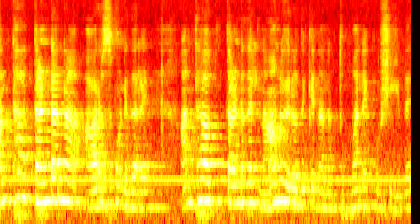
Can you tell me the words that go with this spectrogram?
ಅಂತಹ ತಂಡನ ಆರಿಸ್ಕೊಂಡಿದ್ದಾರೆ. ಅಂತಹ ತಂಡದಲ್ಲಿ ನಾನು ಇರೋದಕ್ಕೆ ನನಗೆ ತುಂಬಾ ಖುಷಿ ಇದೆ.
